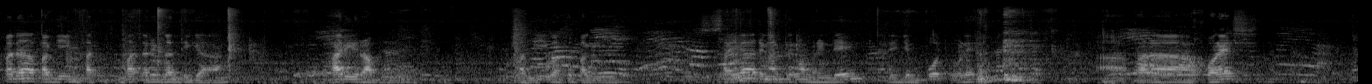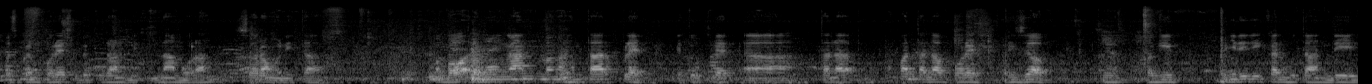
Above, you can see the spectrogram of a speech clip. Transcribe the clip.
Pada pagi 4, 4 hari bulan 3 hari Rabu pagi waktu pagi saya dengan firman merinding dijemput oleh uh, para Polres pasukan Polres lebih kurang 6 orang seorang wanita membawa rombongan menghantar plat itu plat uh, tanda papan tanda Forest Reserve Ya. bagi penyelidikan hutan di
